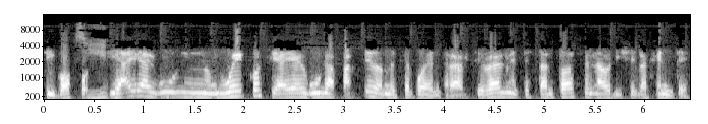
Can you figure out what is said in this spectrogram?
si vos Sí. si hay algún hueco, si hay alguna parte donde se puede entrar, si realmente están todas en la orilla y la gente,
